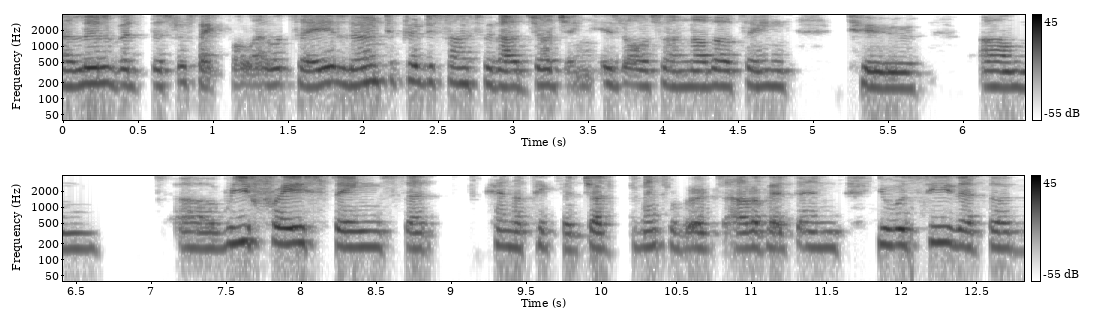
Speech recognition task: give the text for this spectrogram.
a little bit disrespectful, I would say. Learn to criticize without judging is also another thing to um, uh, rephrase things that kind of take the judgmental words out of it, and you will see that the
